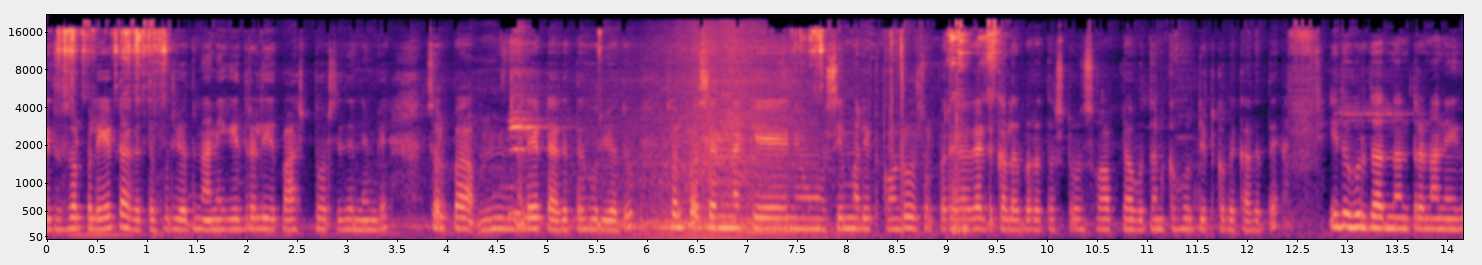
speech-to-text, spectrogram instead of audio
ಇದು ಸ್ವಲ್ಪ ಲೇಟ್ ಆಗುತ್ತೆ ಹುರಿಯೋದು. ನಾನೀಗ ಇದರಲ್ಲಿ ಫಾಸ್ಟ್ ತೋರಿಸಿದ್ದೇನೆ ನಿಮಗೆ. ಸ್ವಲ್ಪ ಲೇಟ್ ಆಗುತ್ತೆ ಹುರಿಯೋದು. ಸ್ವಲ್ಪ ಸಣ್ಣಕ್ಕೆ ನೀವು ಸಿಮ್ಮಲ್ಲಿ ಇಟ್ಕೊಂಡು ಸ್ವಲ್ಪ ರೆಡ್ ಕಲರ್ ಬರುತ್ತಷ್ಟು ಒಂದು ಸಾಫ್ಟ್ ಆಗೋ ತನಕ ಹುರಿದಿಟ್ಕೋಬೇಕಾಗುತ್ತೆ. ಇದು ಹುರಿದಾದ ನಂತರ ನಾನೀಗ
